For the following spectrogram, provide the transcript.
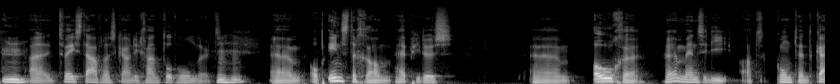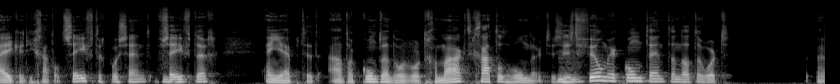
Mm. Uh, twee staven naast elkaar, die gaan tot 100. Mhm. Ehm, op Instagram heb je dus ogen, hè, mensen die ad- content kijken, die gaat tot 70% of Mhm. 70%. En je hebt het aantal content dat wordt gemaakt, gaat tot 100. Dus er Mhm. is veel meer content dan dat er wordt eh,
